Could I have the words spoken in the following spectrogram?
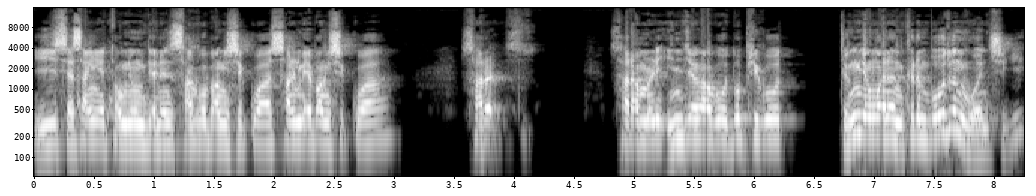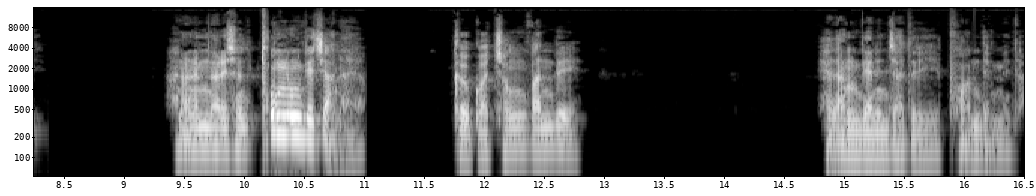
이 세상에 통용되는 사고방식과 삶의 방식과 사람을 인정하고 높이고 등용하는 그런 모든 원칙이 하나님 나라에서는 통용되지 않아요. 그것과 정반대 해당되는 자들이 포함됩니다.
